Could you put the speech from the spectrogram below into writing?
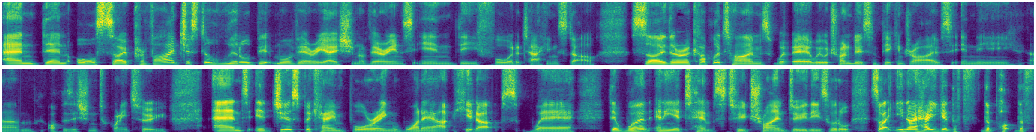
and then also provide just a little bit more variation or variance in the forward attacking style. So there are a couple of times where we were trying to do some pick and drives in the um, opposition 22, and it just became boring one out hit ups where there weren't any attempts to try and do these little. So you know how you get the the the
